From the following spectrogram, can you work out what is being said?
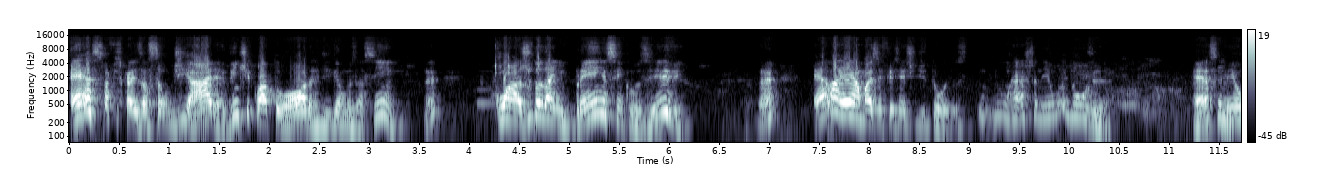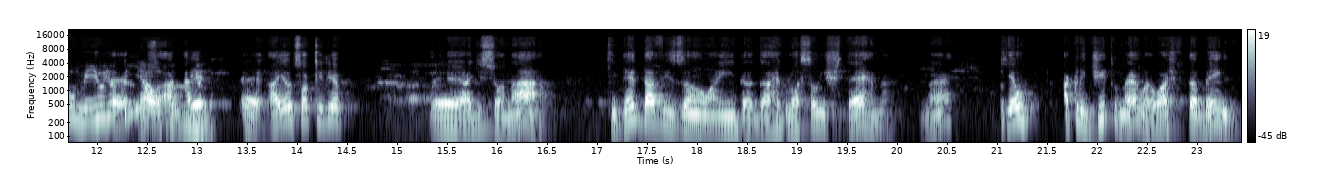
essa fiscalização diária, 24 horas, digamos assim, né, com a ajuda da imprensa, inclusive, né, ela é a mais eficiente de todas. Não resta nenhuma dúvida. Essa é a minha humilde é, opinião. Aí eu, é, aí eu, só queria é, adicionar que dentro da visão ainda da regulação externa, né, que eu acredito nela, eu acho que também,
